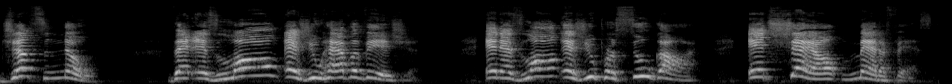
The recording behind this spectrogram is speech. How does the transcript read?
Just know that as long as you have a vision and as long as you pursue God, it shall manifest.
